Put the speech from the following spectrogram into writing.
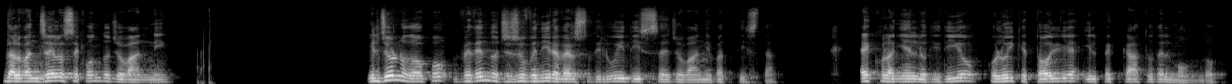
Dal Vangelo secondo Giovanni. Il giorno dopo, vedendo Gesù venire verso di lui, disse Giovanni Battista, Ecco l'agnello di Dio, colui che toglie il peccato del mondo.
